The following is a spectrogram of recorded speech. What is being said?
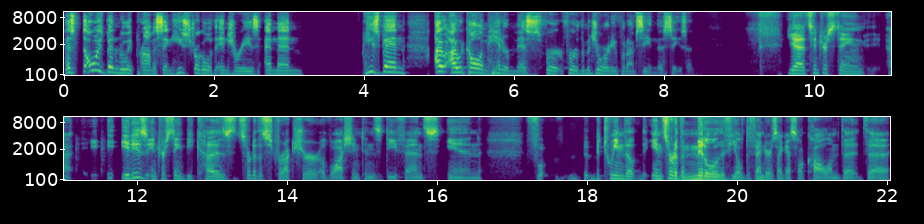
has always been really promising. He's struggled with injuries, and then he's been I, I would call him hit or miss for for the majority of what I've seen this season. Yeah, it's interesting. Uh, it, it is interesting because sort of the structure of Washington's defense in for, b- between the in sort of the middle of the field defenders, I guess I'll call them the the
